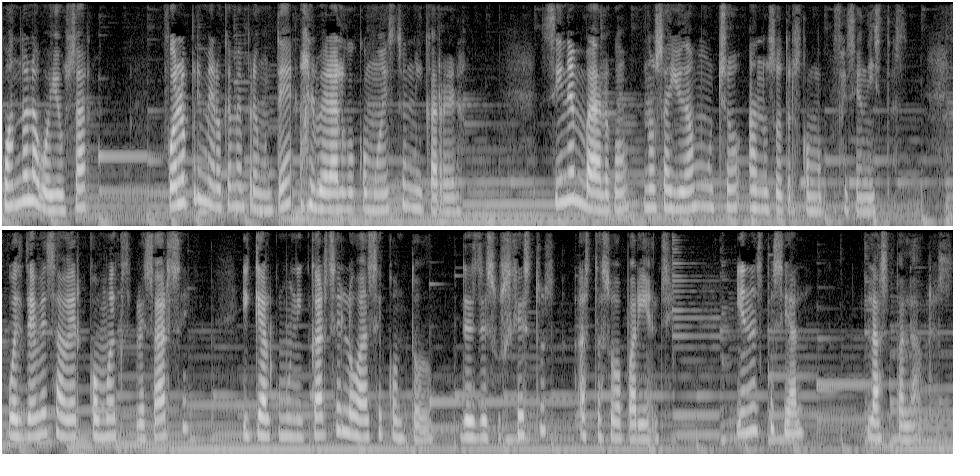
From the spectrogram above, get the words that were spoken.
¿Cuándo la voy a usar? Fue lo primero que me pregunté al ver algo como esto en mi carrera. Sin embargo, nos ayuda mucho a nosotros como profesionistas, pues debe saber cómo expresarse y que al comunicarse lo hace con todo, desde sus gestos hasta su apariencia, y en especial las palabras.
